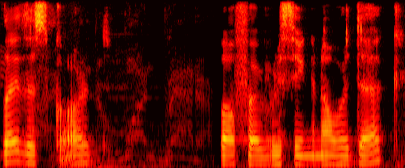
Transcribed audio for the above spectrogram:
Play this card. Buff everything in our deck.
